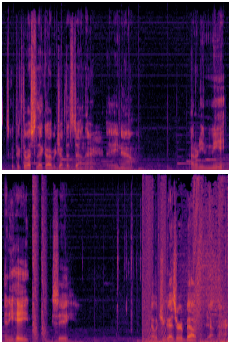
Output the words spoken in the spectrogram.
Let's go pick the rest of that garbage up that's down there. Now. I don't need any any hate. You see? I know what you guys are about down there.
